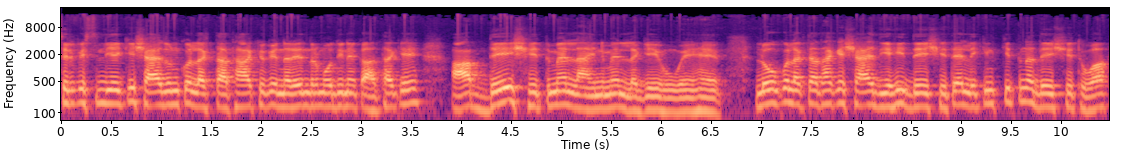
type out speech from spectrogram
सिर्फ़ इसलिए कि शायद उनको लगता था, क्योंकि नरेंद्र मोदी ने कहा था कि आप देश हित में लाइन में लगे हुए हैं। लोगों को लगता था कि शायद यही देश हित है, लेकिन कितना देश हित हुआ,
